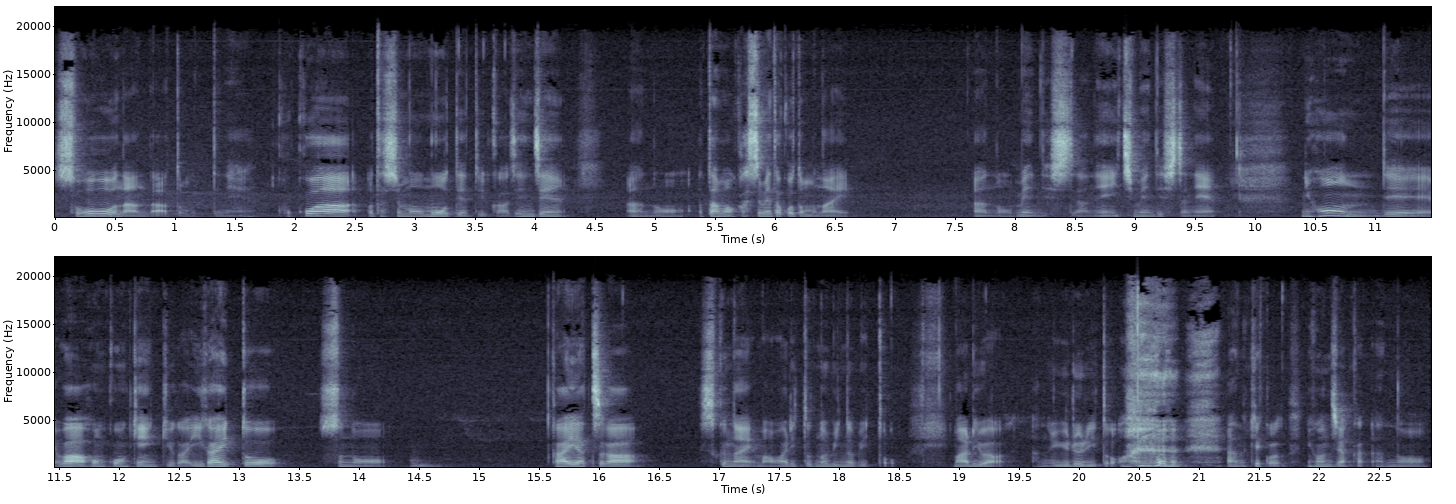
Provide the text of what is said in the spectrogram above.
そうなんだと思ってね。ここは私も盲点というか全然あの頭をかすめたこともないあの面でしたね。一面でしたね。日本では香港研究が意外とその外圧が少ない、まあ、割と伸び伸びと、まあ、あるいはあのゆるりと あの結構日本人はあの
